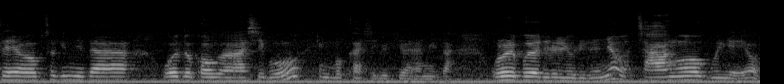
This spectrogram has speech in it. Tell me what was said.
안녕하세요. 석입니다. 오늘도 건강하시고 행복하시길 기원합니다. 오늘 보여드릴 요리는요, 장어구이예요.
